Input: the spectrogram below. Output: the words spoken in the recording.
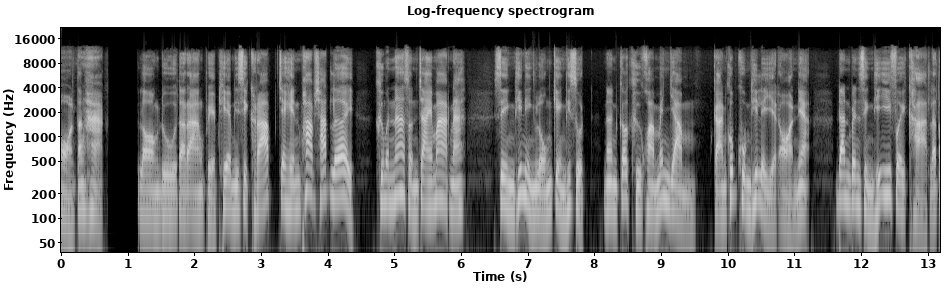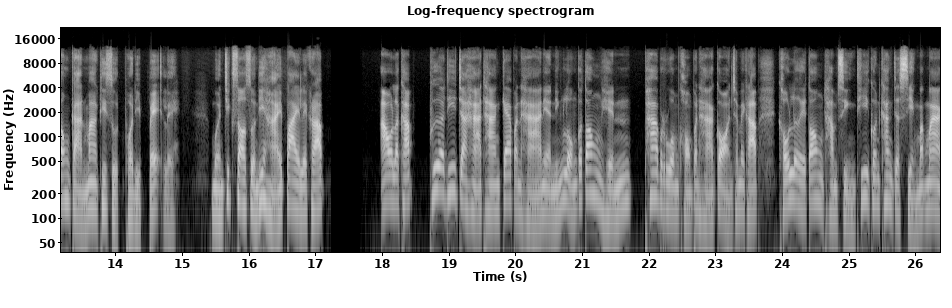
อ่อนตั้งหาก ลองดูตารางเปรียบเทียบนี้สิครับ จะเห็นภาพชัดเลย คือมันน่าสนใจมากนะ สิ่งที่หนิงหลงเก่งที่สุด นั่นก็คือความแม่นยำการควบคุมที่ละเอียดอ่อนเนี่ยดันเป็นสิ่งที่อี้เฟยขาดและต้องการมากที่สุดพอดีเป๊ะเลย เหมือนจิ๊กซอว์ส่วนที่หายไปเลยครับ เอาละครับ เพื่อที่จะหาทางแก้ปัญหาเนี่ยนิงหลงก็ต้องเห็นภาพรวมของปัญหาก่อนใช่ไหมครับ เขาเลยต้องทำสิ่งที่ค่อนข้างจะเสี่ยงมาก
